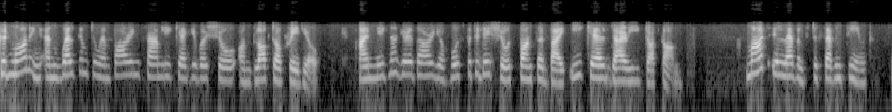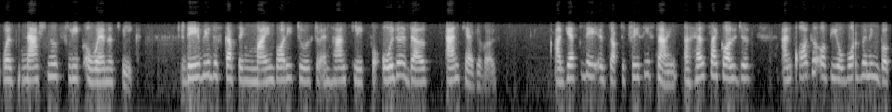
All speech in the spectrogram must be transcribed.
Good morning and welcome to Empowering Family Caregiver Show on Blog Talk Radio. I'm Meghna Giridhar, your host for today's show, sponsored by eCareDiary.com. March 11th to 17th was National Sleep Awareness Week. Today we're discussing mind body tools to enhance sleep for older adults and caregivers. Our guest today is Dr. Traci Stein, a health psychologist and author of the award winning book,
